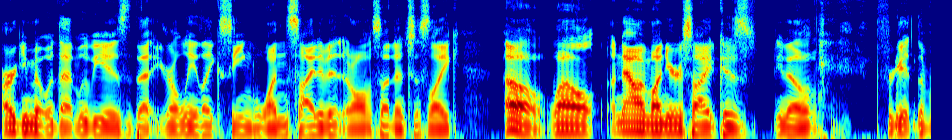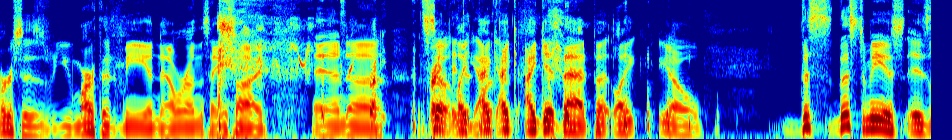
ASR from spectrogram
argument with that movie is that you're only like seeing one side of it and all of a sudden it's just like oh well now i'm on your side because you know forget the verses. You marthaed me and now we're on the same side. And uh Right. So right. like I, I I get that, but like you know, this this to me is is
